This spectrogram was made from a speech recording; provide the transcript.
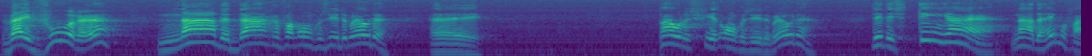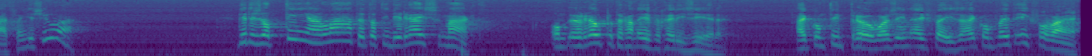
wij voeren na de dagen van ongezuurde broden. hey. Paulus viert ongezuurde broden. Dit is tien jaar na de hemelvaart van Yeshua. Dit is al tien jaar later dat hij die reis maakt. Om Europa te gaan evangeliseren. Hij komt in Troas, in Efeze, hij komt weet ik veel waar.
